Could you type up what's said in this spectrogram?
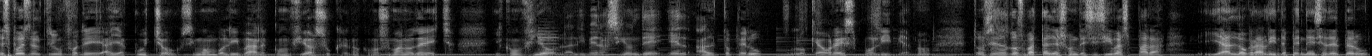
Después del triunfo de Ayacucho, Simón Bolívar confió a Sucre como su mano derecha y confió la liberación de el Alto Perú, lo que ahora es Bolivia. Entonces esas dos batallas son decisivas para ya lograr la independencia del Perú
